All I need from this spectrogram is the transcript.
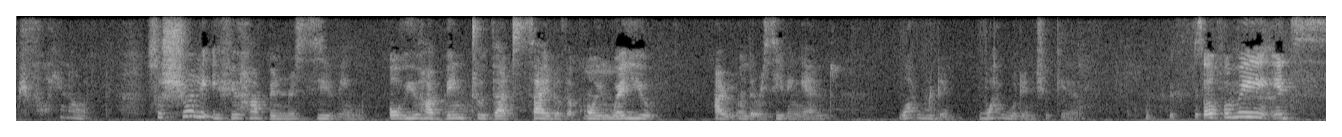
before you know it. So surely if you have been receiving or you have been to that side of the coin mm. where you are on the receiving end what wouldn't why wouldn't you give so for me it's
